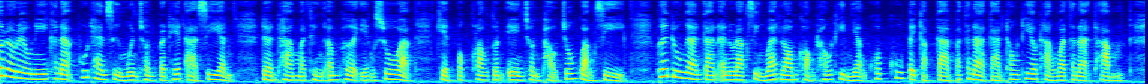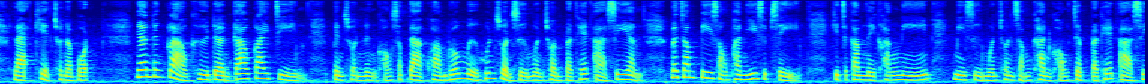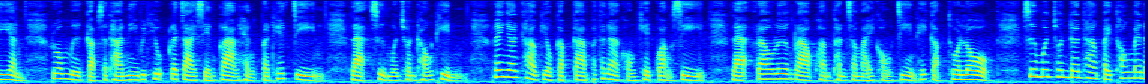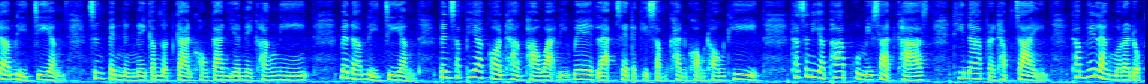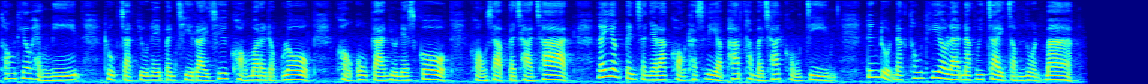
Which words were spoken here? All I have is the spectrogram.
มื่อเร็วๆนี้คณะผู้แทนสื่อมวลชนประเทศอาเซียน เดินทางมาถึงอำเภอเอียงชั่ว เขตปกครองตนเองชนเผ่าจ้งกวางซีเพื่อดูงานการอนุรักษ์สิ่งแวดล้อมของท้องถิ่นอย่างควบคู่ไปกับการพัฒนาการท่องเที่ยวทางวัฒนธรรม และเขตชนบท งานดังกล่าวคือเดินก้าวใกล้จีน เป็นส่วนหนึ่งของสัปดาห์ความร่วมมือหุ้นส่วนสื่อมวลชนประเทศอาเซียน ประจำปี 2024 กิจกรรมในครั้งนี้ มีสื่อมวลชนสำคัญของเจ็ดประเทศอาเซียน ร่วมมือกับสถานีวิทยุกระจายเสียงกลางแห่งประเทศจีน และสื่อมวลชนท้องถิ่น รายงานข่าวเกี่ยวกับการพัฒนาของเขตกวางซี และเล่าเรื่องราวความทันสมัยของจีนให้กับทั่วโลก สื่อมวลชนเดินทางไปท่องแม่น้ำหลีเจียงซึ่งเป็นหนึ่งในกำหนดการของการเยือนในครั้งนี้ แม่น้ำหลีเจียง เป็นทรัพยากรทางภาวะนิเวศ และเศรษฐกิจสำคัญของท้องที่ ทัศนียภาพภูมิศาสตร์คาส ที่น่าประทับใจทำให้แหล่งมรดกท่องเที่ยวแห่งนี้ ถูกจัดอยู่ในบัญชีรายชื่อของมรดกโลก ขององค์การยูเนสโก ของสหประชาชาติ และยังเป็นสัญลักษณ์ของทัศนียภาพธรรมชาติของจีน ดึงดูดนักท่องเที่ยวและนักวิจัยจำนวนมาก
